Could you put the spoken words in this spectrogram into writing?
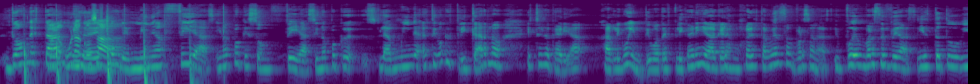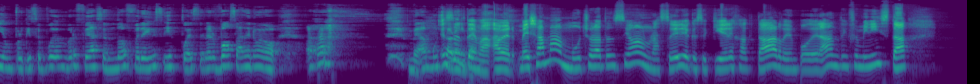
¿Dónde están una los cosa... de minas feas? Y no porque son feas, sino porque la mina. Tengo que explicarlo. Esto es lo que haría Harley Quinn. Tipo, te explicaría que las mujeres también son personas y pueden verse feas. Y está todo bien porque se pueden ver feas en dos frames y después ser hermosas de nuevo. Me da mucha Es el tema. A ver, me llama mucho la atención una serie que se quiere jactar de empoderante y feminista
